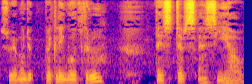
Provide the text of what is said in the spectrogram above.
So we're going to quickly go through these tips and see how.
